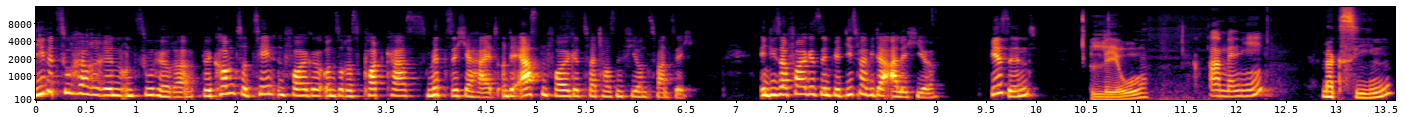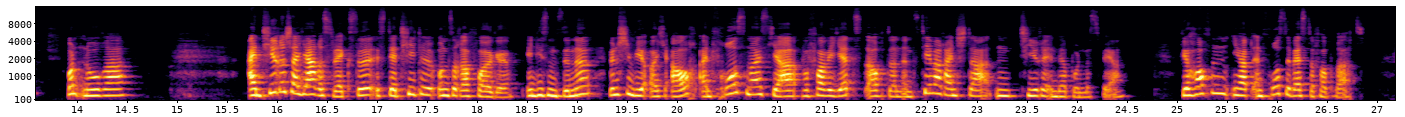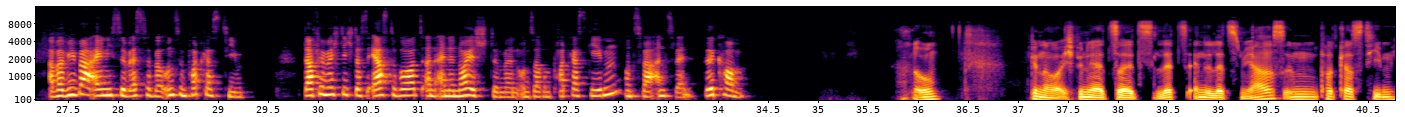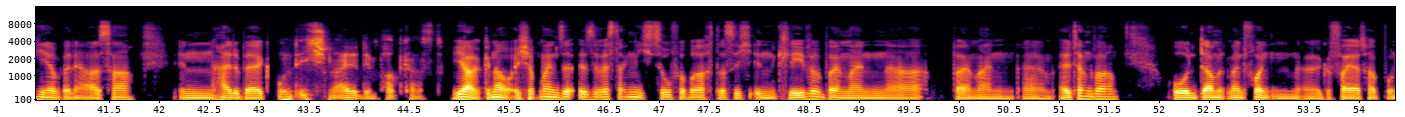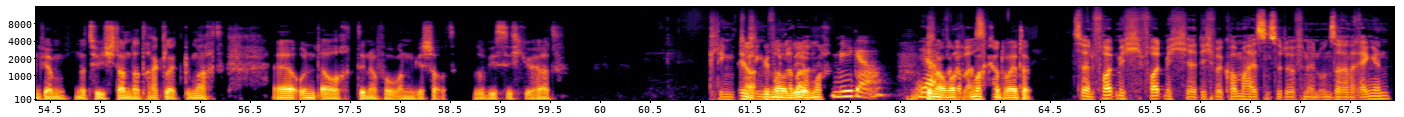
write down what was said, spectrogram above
Liebe Zuhörerinnen und Zuhörer, willkommen zur zehnten Folge unseres Podcasts Mit Sicherheit und der ersten Folge 2024. In dieser Folge sind wir diesmal wieder alle hier. Wir sind Leo, Amelie, Maxine und Nora. Ein tierischer Jahreswechsel ist der Titel unserer Folge. In diesem Sinne wünschen wir euch auch ein frohes neues Jahr, bevor wir jetzt auch dann ins Thema reinstarten, Tiere in der Bundeswehr. Wir hoffen, ihr habt ein frohes Silvester verbracht. Aber wie war eigentlich Silvester bei uns im Podcast-Team? Dafür möchte ich das erste Wort an eine neue Stimme in unserem Podcast geben, und zwar an Sven. Willkommen. Hallo. Genau, ich bin ja jetzt seit letzt, Ende letzten Jahres im Podcast-Team hier bei der ASH in Heidelberg. Und ich schneide den Podcast. Ja, genau. Ich habe mein Sil Silvester eigentlich so verbracht, dass ich in Kleve bei meinen, äh, bei meinen äh, Eltern war und da mit meinen Freunden äh, gefeiert habe. Und wir haben natürlich Standard Raclette gemacht äh, und auch Dinner for One geschaut, so wie es sich gehört. Klingt, Ja, klingt genau, wunderbar. Leo, mach, Mega. Ja. genau, mach, mach grad weiter. Sven, freut mich, freut mich, äh, dich willkommen heißen zu dürfen in unseren Rängen.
